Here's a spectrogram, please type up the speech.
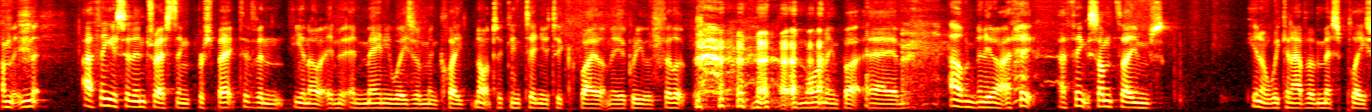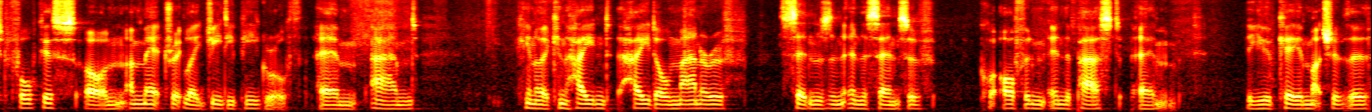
I mean, I think it's an interesting perspective, and you know, in in many ways, I'm inclined not to continue to violently agree with Phillip in the morning, but um, Oh no. I think I think sometimes you know we can have a misplaced focus on a metric like GDP growth, um, and you know it can hide hide all manner of sins in, in the sense of quite often in the past um, the UK and much of the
